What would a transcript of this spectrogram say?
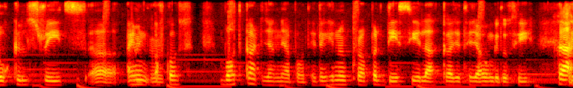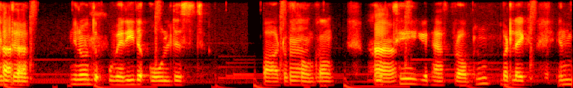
local streets. Uh, I mean, Mhm. of course, ਬਹੁਤ ਘੱਟ ਜਾਂਦੇ ਆਪਾਂ ਉੱਥੇ ਲੇਕਿਨ ਪ੍ਰੋਪਰ ਦੇਸੀ ਇਲਾਕਾ ਜਿੱਥੇ ਜਾਓਗੇ ਤੁਸੀਂ in the you know the very the oldest part of Hmm. Hong Kong Huh. ਉੱਥੇ you have problem but like in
